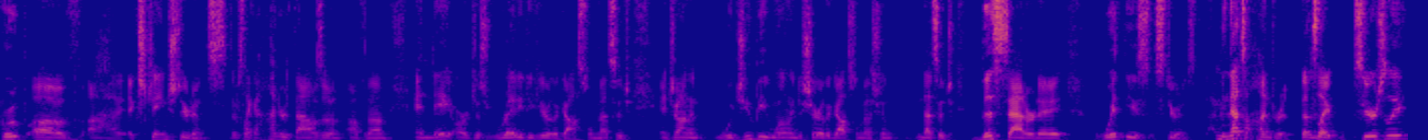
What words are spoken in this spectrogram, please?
Group of uh, exchange students. There's like a hundred thousand of them, and they are just ready to hear the gospel message. And Jonathan, would you be willing to share the gospel mes- message this Saturday with these students? I mean, that's a hundred. That's like seriously.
